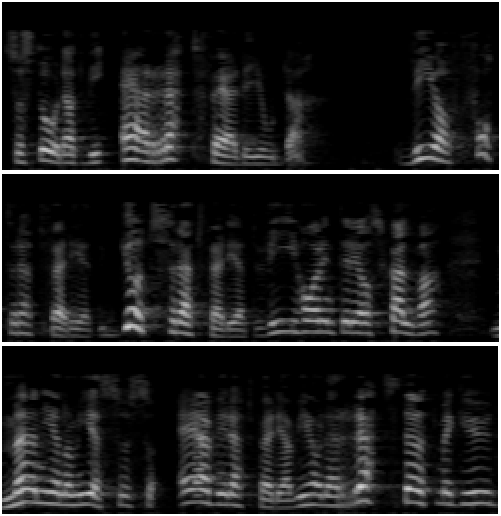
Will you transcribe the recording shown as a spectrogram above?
så står det att vi är rättfärdiggjorda vi har fått rättfärdighet, Guds rättfärdighet. Vi har inte det oss själva men genom Jesus så är vi rättfärdiga. Vi har det rätt ställt med Gud.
